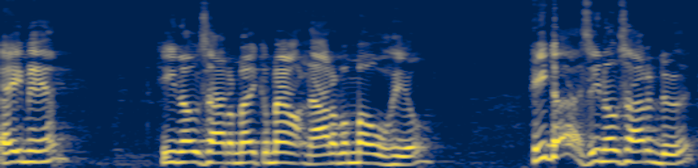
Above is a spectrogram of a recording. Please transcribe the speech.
Amen. He knows how to make a mountain out of a molehill. He does. He knows how to do it.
